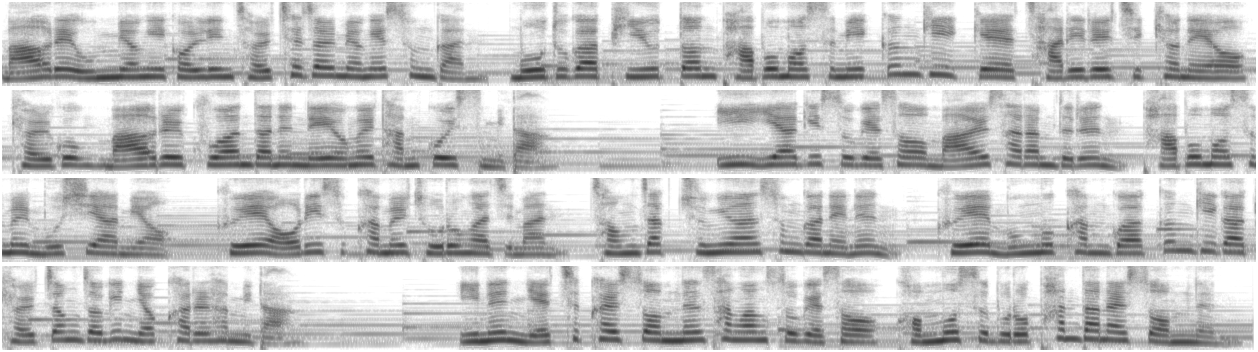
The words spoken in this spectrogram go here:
마을의 운명이 걸린 절체절명의 순간 모두가 비웃던 바보 머슴이 끈기 있게 자리를 지켜내어 결국 마을을 구한다는 내용을 담고 있습니다. 이 이야기 속에서 마을 사람들은 바보 머슴을 무시하며 그의 어리숙함을 조롱하지만 정작 중요한 순간에는 그의 묵묵함과 끈기가 결정적인 역할을 합니다. 이는 예측할 수 없는 상황 속에서 겉모습으로 판단할 수 없는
